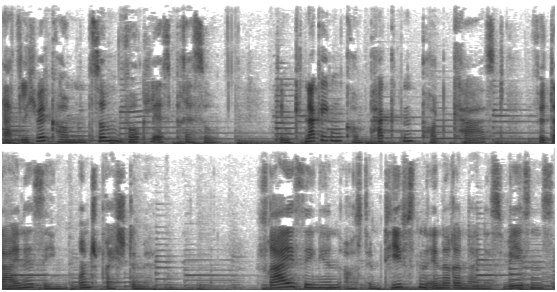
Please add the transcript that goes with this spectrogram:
Herzlich willkommen zum Vocal Espresso, dem knackigen, kompakten Podcast für deine Sing- und Sprechstimme. Frei singen aus dem tiefsten Inneren deines Wesens,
